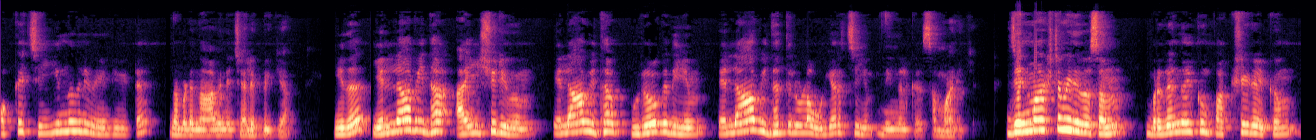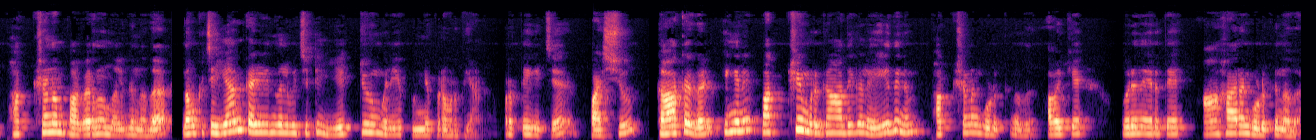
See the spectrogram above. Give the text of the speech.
ഒക്കെ ചെയ്യുന്നതിന് വേണ്ടിയിട്ട് നമ്മുടെ നാവിനെ ചലിപ്പിക്കുക. ഇത് എല്ലാവിധ ഐശ്വര്യവും എല്ലാവിധ പുരോഗതിയും എല്ലാവിധത്തിലുള്ള ഉയർച്ചയും നിങ്ങൾക്ക് സമ്മാനിക്കും. ജന്മാഷ്ടമി ദിവസം മൃഗങ്ങൾക്കും പക്ഷികൾക്കും ഭക്ഷണം പകർന്നു നൽകുന്നത് നമുക്ക് ചെയ്യാൻ കഴിയുന്നതിൽ വെച്ചിട്ട് ഏറ്റവും വലിയ പുണ്യപ്രവൃത്തിയാണ്. പ്രത്യേകിച്ച് പശു കാക്കകൾ ഇങ്ങനെ പക്ഷി മൃഗാദികൾ ഏതിനും ഭക്ഷണം കൊടുക്കുന്നത് അവയ്ക്ക് ഒരു നേരത്തെ ആഹാരം കൊടുക്കുന്നത്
